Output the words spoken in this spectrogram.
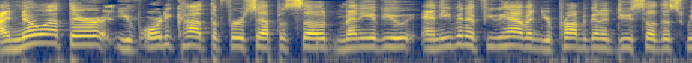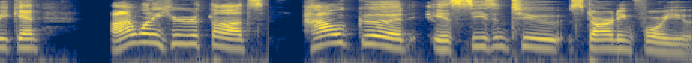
I know out there you've already caught the first episode, many of you, and even if you haven't, you're probably going to do so this weekend. I want to hear your thoughts. How good is season 2 starting for you?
